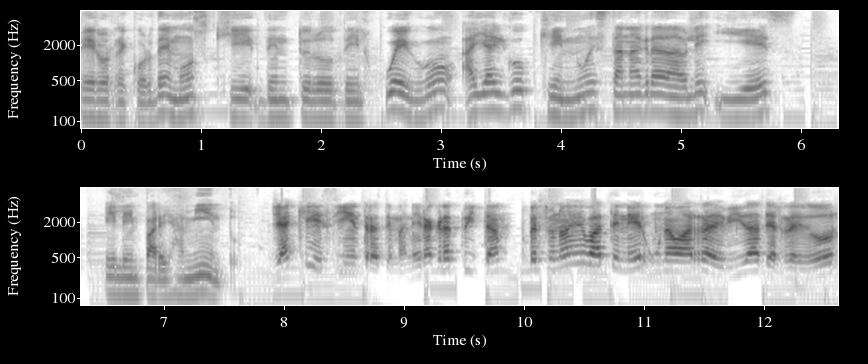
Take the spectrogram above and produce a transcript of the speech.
Pero recordemos que dentro del juego hay algo que no es tan agradable y es el emparejamiento. Ya que si entras de manera gratuita, tu personaje va a tener una barra de vida de alrededor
